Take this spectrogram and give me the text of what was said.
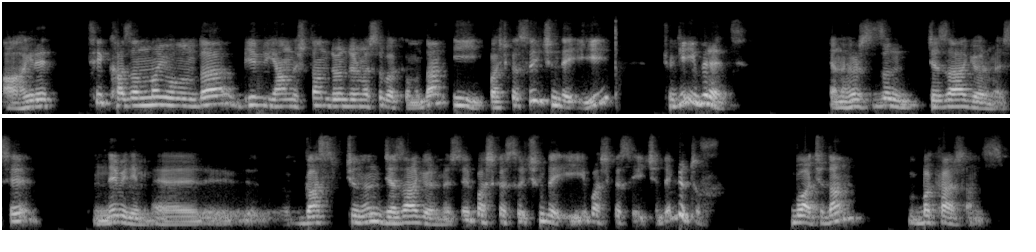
ahireti kazanma yolunda bir yanlıştan döndürmesi bakımından iyi. Başkası için de iyi. Çünkü ibret. Yani hırsızın ceza görmesi, ne bileyim e, gaspçının ceza görmesi başkası için de iyi, başkası için de lütuf. Bu açıdan bakarsanız.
